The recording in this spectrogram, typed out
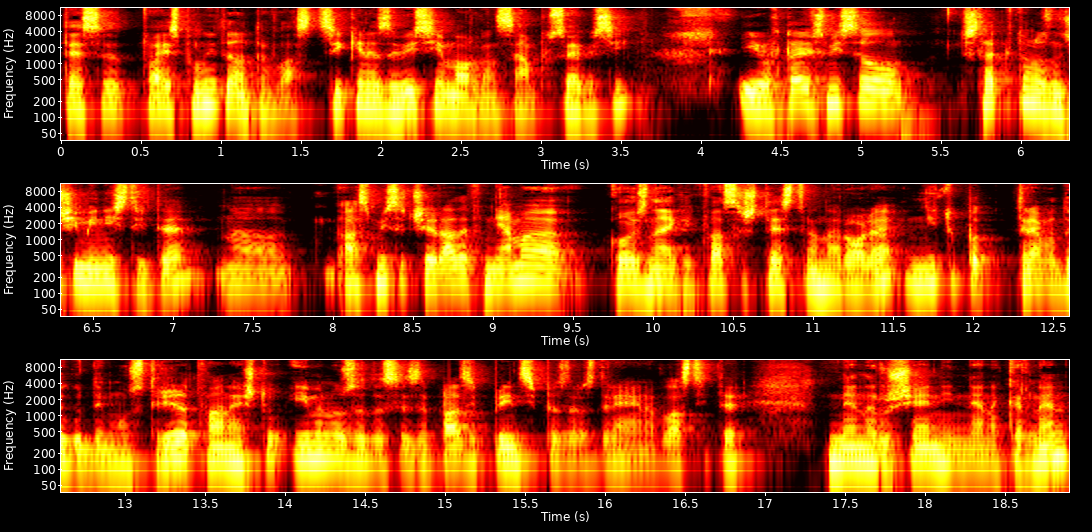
те са, това е изпълнителната власт. ЦИК е независим орган сам по себе си. И в този смисъл, след като назначи министрите, а, аз мисля, че Радев няма кой знае каква съществена роля, нито пък трябва да го демонстрира това нещо, именно за да се запази принципа за разделение на властите, ненарушен и ненакърнен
